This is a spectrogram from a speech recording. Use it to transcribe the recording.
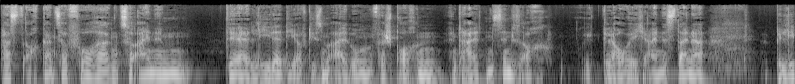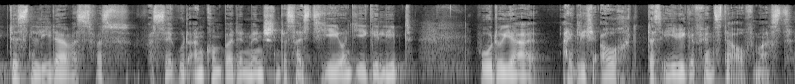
passt auch ganz hervorragend zu einem der Lieder, die auf diesem Album versprochen enthalten sind. Ist auch, glaube ich, eines deiner beliebtesten Lieder, was, was, was sehr gut ankommt bei den Menschen. Das heißt Je und Je geliebt, wo du ja eigentlich auch das ewige Fenster aufmachst,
